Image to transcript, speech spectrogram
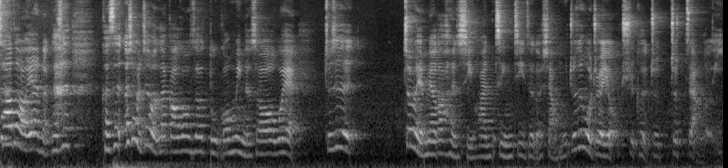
超讨厌的。可是可是，而且我记得我在高中的时候读公民的时候，我也就是就也没有到很喜欢经济这个项目，就是我觉得有趣，可是就就这样而已。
